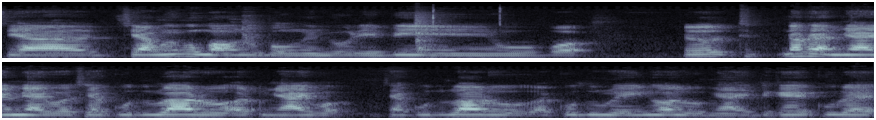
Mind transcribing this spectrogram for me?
ဆရာဆရာဝင်းကုမောင်တို့ပုံစံမျိုးတွေပြီးရင်ဟိုပေါ့ကျွန်တော်နောက်ထပ်အများကြီးအများကြီးပေါ့ဆရာကိုသူရတို့အများကြီးပေါ့ဆရာကိုသူရတို့ကိုသူရိန်တို့အဲ့လိုအများကြီးတကယ်အခုလက်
